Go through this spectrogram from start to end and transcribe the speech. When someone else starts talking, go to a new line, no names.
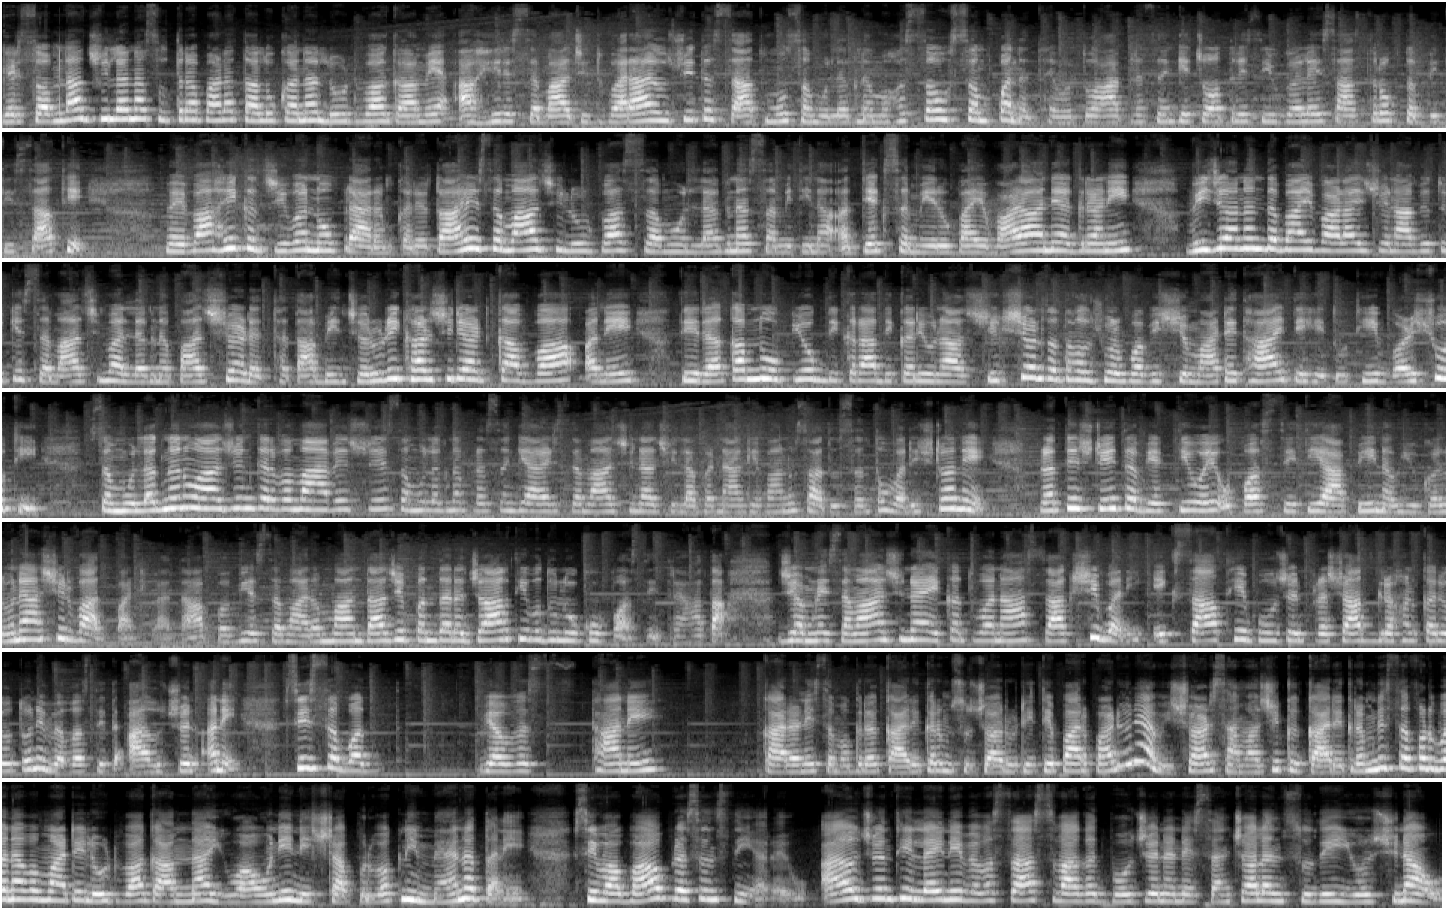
ગીર સોમનાથ જિલ્લાના સૂત્રાપાડા તાલુકાના લોડવા ગામે આહિર સમાજ દ્વારા આયોજિત સાતમો સમૂહ લગ્ન મહોત્સવ સંપન્ન થયો હતો. આ પ્રસંગે ચોત્રીસ યુગલે શાસ્ત્રોક્ત વિધિ સાથે વૈવાહિક જીવનનો પ્રારંભ કર્યો. હતો આહિર સમાજ લૂંટવા સમૂહ લગ્ન સમિતિના અધ્યક્ષ મેરુભાઈ વાળા અને અગ્રણી વિજયાનંદભાઈ વાળાએ જણાવ્યું હતું કે સમાજમાં લગ્ન પાછળ થતા બિનજરૂરી ખર્ચને અટકાવવા અને તે રકમનો ઉપયોગ દીકરા દીકરીઓના શિક્ષણ તથા ઉજ્જવળ ભવિષ્ય માટે થાય તે હેતુથી વર્ષોથી સમૂહ લગ્નનું આયોજન કરવામાં આવે છે. સમૂહ લગ્ન પ્રસંગે આહિર સમાજના જિલ્લાભરના આગેવાનો, સાધુ સંતો, વરિષ્ઠ અને પ્રતિષ્ઠિત વ્યક્તિઓએ ઉપસ્થિતિ આપી નવયુગલોને આશીર્વાદ પાઠવ્યા હતા. આ ભવ્ય સમારંભમાં અંદાજે પંદર હજારથી વધુ લોકો ઉપસ્થિત રહ્યા હતા. જેમણે સમાજના એકત્વના સાક્ષી બની, એક સાથે ભોજન પ્રસાદ ગ્રહણ કર્યો હતો અને વ્યવસ્થિત આયોજન અને શિસ્તબદ્ધ વ્યવસ્થાને કારણે સમગ્ર કાર્યક્રમ સુચારુ રીતે પાર પાડ્યો અને આ વિશાળ સામાજિક કાર્યક્રમને સફળ બનાવવા માટે લોઢવા ગામના યુવાઓની નિષ્ઠાપૂર્વકની મહેનત અને સેવાભાવ પ્રશંસનીય રહ્યું. આયોજનથી લઈને વ્યવસ્થા, સ્વાગત, ભોજન અને સંચાલન સુધી યોજનાઓ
